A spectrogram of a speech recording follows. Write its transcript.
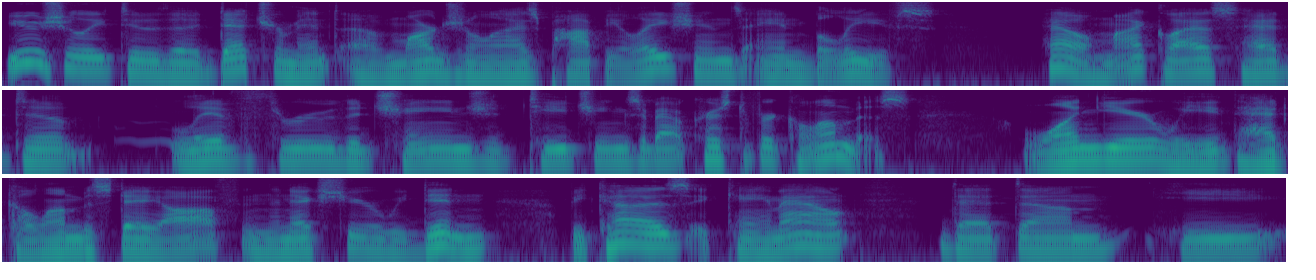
usually to the detriment of marginalized populations and beliefs. Hell, my class had to live through the change of teachings about Christopher Columbus. One year we had Columbus Day off, and the next year we didn't because it came out that um, he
